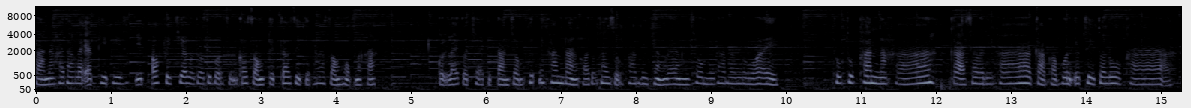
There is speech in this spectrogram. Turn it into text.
สานนะคะ ทักไลน์แอดทีพีจิตออฟฟิเชียลหรือโทรที่เบอร์ศูนย์เก้าสองเจ็ดเก้าสี่เจ็ดห้าสองหกนะคะ กดไลค์กดแชร์ติดตามชมคลิปไม่ข้ามด่านขอทุกท่านสุขภาพดีแข็งแรงมีโชคมีลาภร่ำรวย ทุกทุกท่านนะคะกราบสวัสดีค่ะกราบขอบคุณ FC ตัวโลกค่ะ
